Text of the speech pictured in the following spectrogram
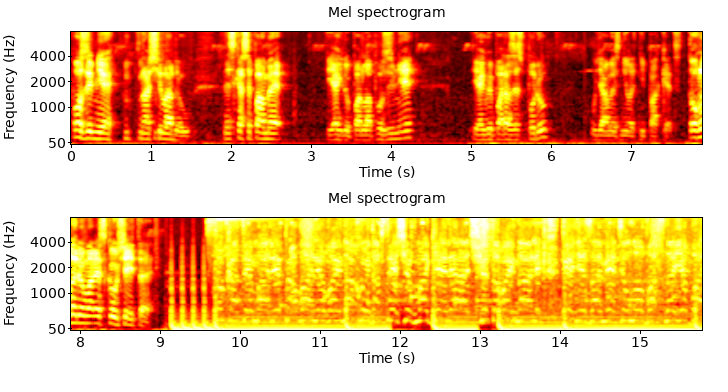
Po zimě s naší ladou. Dneska se páme, jak dopadla po zimě, jak vypadá ze spodu, uděláme z ní letní paket. Tohle doma neskoušejte. Сука, ты мали, проваливай нахуй до встречи в могиле Отсчитывай налик, ты не заметил, но вас наебали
